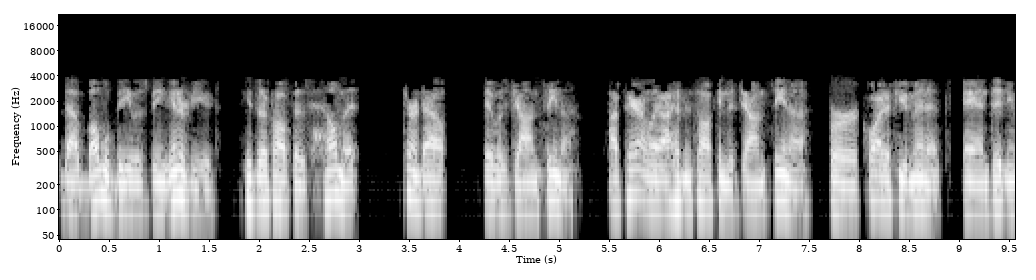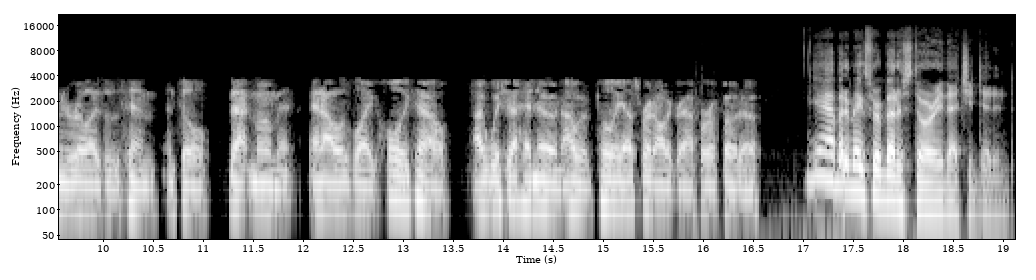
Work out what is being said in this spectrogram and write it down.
that Bumblebee was being interviewed. He took off his helmet. Turned out it was John Cena apparently I had been talking to John Cena for quite a few minutes and didn't even realize it was him until that moment. And I was like, holy cow, I wish I had known. I would have totally asked for an autograph or a photo. Yeah, but it makes for a better story that you didn't.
